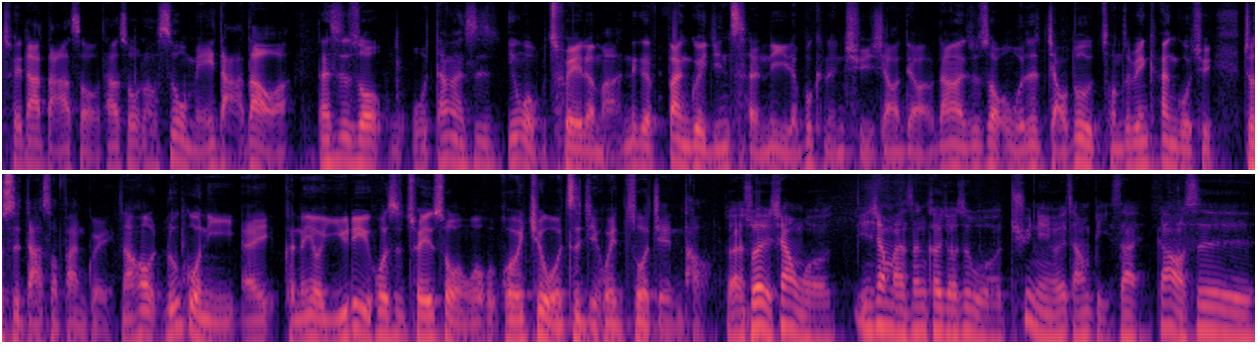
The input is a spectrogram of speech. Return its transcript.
吹他打手，他说老师我没打到啊，但是说我我当然是因为我不吹了嘛，那个犯规已经成立了，不可能取消掉。当然就是说我的角度从这边看过去就是打手犯规，然后如果你哎可能有疑虑或是吹错，我回去我自己会做检讨。对，所以像我印象蛮深刻，就是我去年有一场比赛，刚好是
